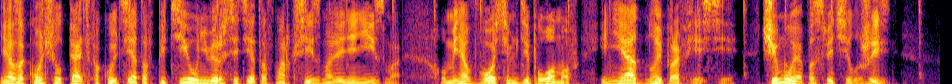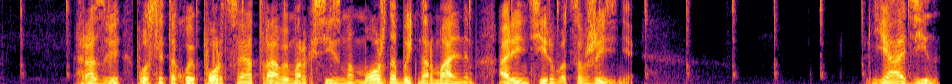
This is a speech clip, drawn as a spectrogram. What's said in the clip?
Я закончил пять факультетов пяти университетов марксизма-ленинизма. У меня восемь дипломов и ни одной профессии. Чему я посвятил жизнь? Разве после такой порции отравы марксизма можно быть нормальным, ориентироваться в жизни? Я один,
